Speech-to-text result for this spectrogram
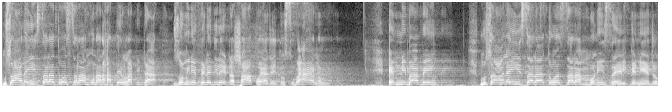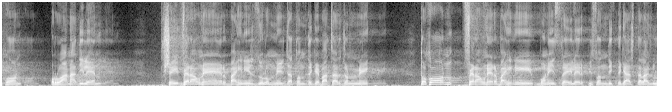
মুসা আলাইহি সালাতাম ওনার হাতের লাঠিটা জমিনে ফেলে দিলে এটা সাপ হয়ে যাইত। সুবহানাল্লাহ এমনি ভাবে মুসা আলাইহি সালাতাম বনি ইসরায়েলকে নিয়ে যখন রওয়ানা দিলেন, সেই ফেরাউনের বাহিনীর জুলুম নির্যাতন থেকে বাঁচার জন্যে, তখন ফেরাউনের বাহিনী বনি ইসরায়েলের পিছন দিক থেকে আসতে লাগল।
